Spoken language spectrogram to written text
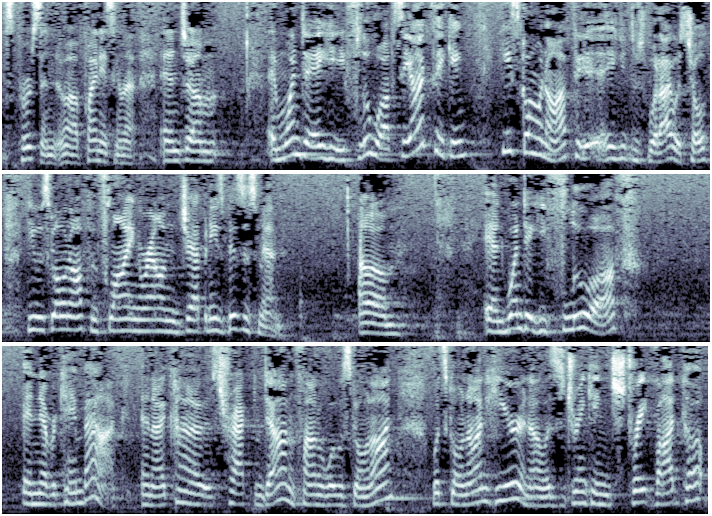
this person uh, financing that, and um, and one day he flew off. See, I'm thinking he's going off. This is what I was told. He was going off and flying around Japanese businessmen. Um, and one day he flew off and never came back. And I kind of tracked him down and found out what was going on, what's going on here. And I was drinking straight vodka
